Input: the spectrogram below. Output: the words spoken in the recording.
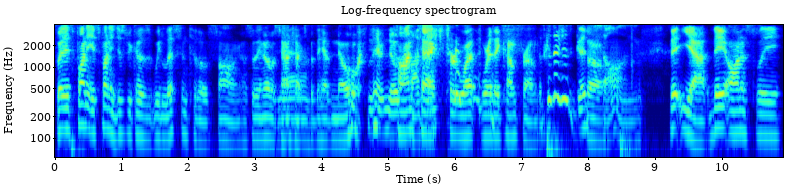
but it's funny. It's funny just because we listen to those songs, and so they know the soundtracks, Yeah. but they have no, They have no context, context, for what where they come from. That's because they're just good So- songs. They, yeah, they honestly,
